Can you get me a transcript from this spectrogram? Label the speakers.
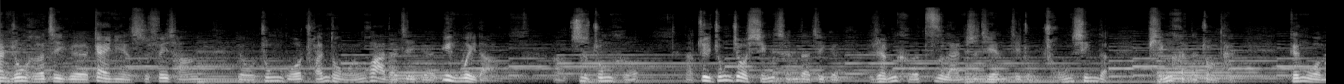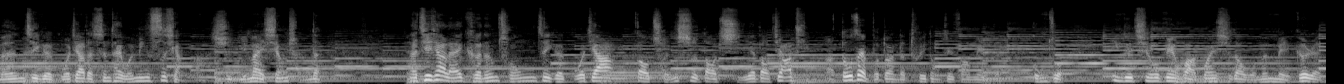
Speaker 1: 碳中和这个概念是非常有中国传统文化的这个韵味的啊，啊，至中和，啊，最终就形成的这个人和自然之间这种重新的平衡的状态，跟我们这个国家的生态文明思想啊是一脉相承的。那接下来可能从这个国家到城市到企业到家庭啊，都在不断的推动这方面的工作。应对气候变化关系到我们每个人，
